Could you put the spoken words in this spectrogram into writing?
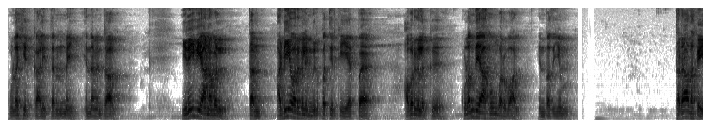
உலகிற்கு அளித்த நன்மை என்னவென்றால் இறைவியானவள் தன் அடியவர்களின் விருப்பத்திற்கு ஏற்ப அவர்களுக்கு குழந்தையாகவும் வருவாள் என்பதையும் தடாதகை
